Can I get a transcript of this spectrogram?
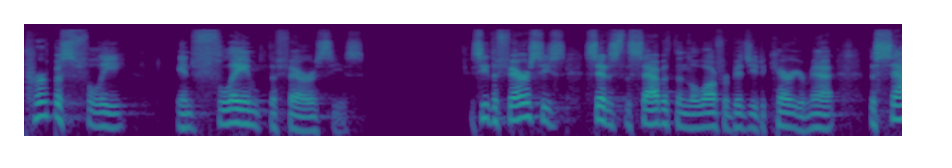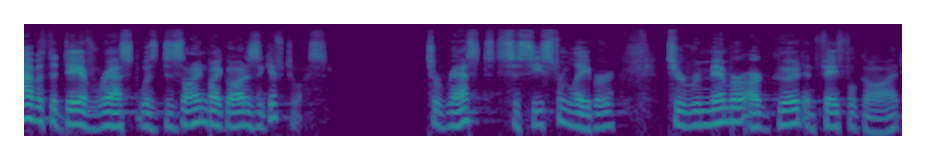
purposefully inflamed the Pharisees. You see, the Pharisees said it's the Sabbath and the law forbids you to carry your mat. The Sabbath, the day of rest, was designed by God as a gift to us to rest, to cease from labor, to remember our good and faithful God.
